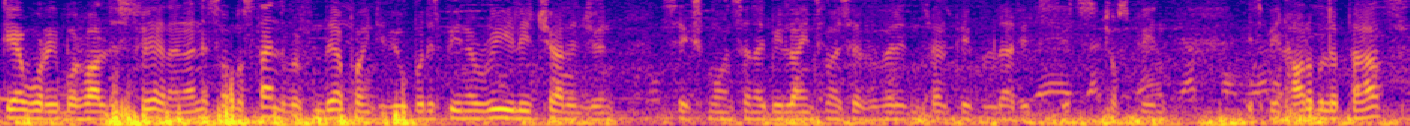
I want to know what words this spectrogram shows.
they're worried about all this training, and it's understandable from their point of view. But it's been a really challenging six months, and I'd be lying to myself if I didn't tell people that it's it's just been it's been horrible at parts,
